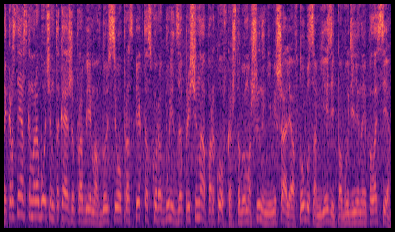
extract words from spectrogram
На Красноярском рабочем такая же проблема. Вдоль всего проспекта скоро будет запрещена парковка, чтобы машины не мешали автобусам ездить по выделенной полосе.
